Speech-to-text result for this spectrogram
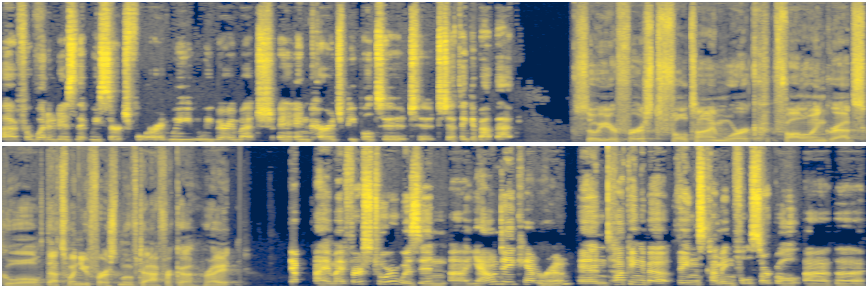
uh, for what it is that we search for. And we, we very much encourage people to, to, to think about that. So, your first full time work following grad school, that's when you first moved to Africa, right? My first tour was in uh, Yaoundé, Cameroon, and talking about things coming full circle. Uh, the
